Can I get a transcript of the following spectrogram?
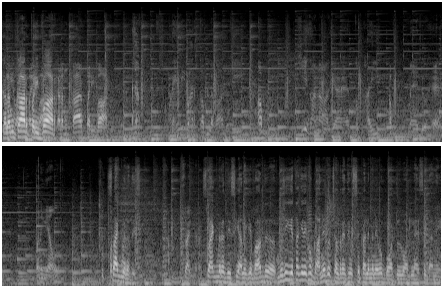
कलमकार परिवार। कलमकार परिवार। अब ये गाना आ गया है तो भाई अब मैं जो है बन गया हूँ। स्वैग मेरा देसी। हाँ, स्वैग मेरा स्वैग मेरा देसी आने के बाद मुझे ये था कि देखो गाने तो चल रहे थे उससे पहले मैंने वो बॉटल वॉटल ऐसे गाने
